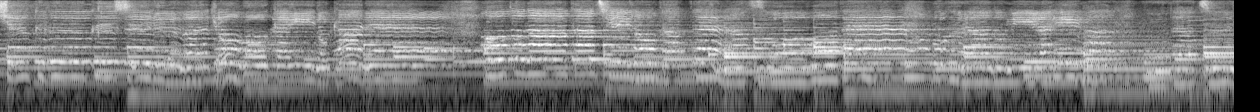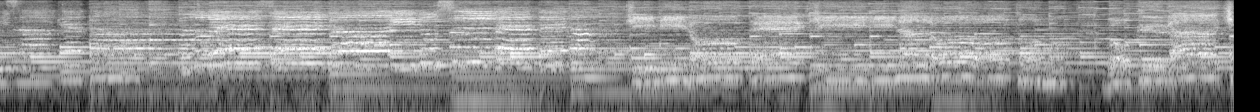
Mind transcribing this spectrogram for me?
祝福するは教会の鐘ちの勝手なそうで僕らの未来は二つに避けた。この世界の全てが君の敵になろうとも僕ら君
